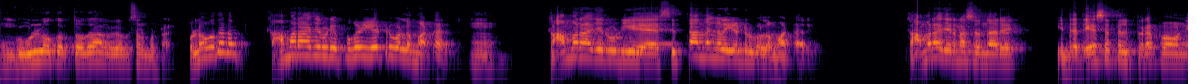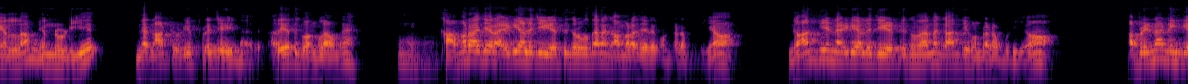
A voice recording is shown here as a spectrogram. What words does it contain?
உங்க உள்நோக்கத்தோ தான் விமர்சனம் பண்றாங்க உணவுதான் நம்ம காமராஜருடைய புகழ் ஏற்றுக்கொள்ள மாட்டார்கள் ம். காமராஜருடைய சித்தாந்தங்களை ஏற்றுக்கொள்ள மாட்டார்கள். காமராஜர் என்ன சொன்னாரு? இந்த தேசத்தில் பிறப்பவன் எல்லாம் என்னுடைய இந்த நாட்டுடைய பிரஜையினாரு அதை ஏத்துக்குவாங்களா அவங்க. காமராஜர் ஐடியாலஜி ஏத்துக்கிறவங்க தானே காமராஜரை கொண்டாட முடியும். காந்தியன் ஐடியாலஜி ஏத்துக்கிறவங்க தானே காந்தியை கொண்டாட முடியும். அப்படின்னா நீங்க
